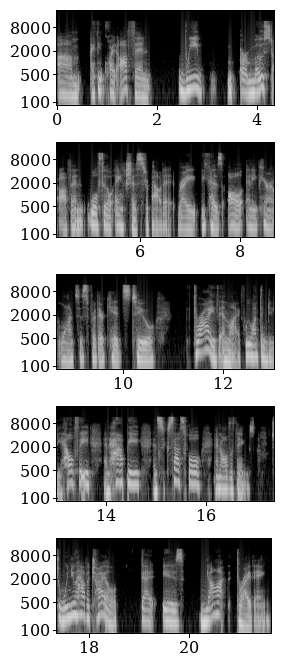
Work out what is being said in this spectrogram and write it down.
Um, I think quite often we or most often will feel anxious about it, right? Because all any parent wants is for their kids to thrive in life. We want them to be healthy and happy and successful and all the things. So when you have a child that is not thriving,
